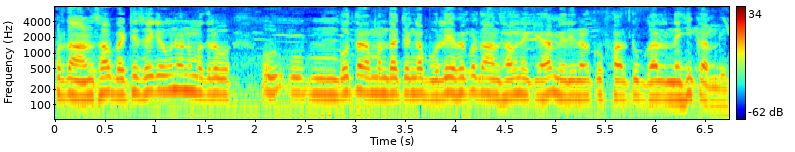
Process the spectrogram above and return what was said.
ਪ੍ਰਧਾਨ ਸਾਹਿਬ ਬੈਠੇ ਸੀਗੇ ਉਹਨਾਂ ਨੂੰ ਮਤਲਬ ਉਹ ਬਹੁਤਾ ਮੰਦਾ ਚੰਗਾ ਬੋਲੇ ਫਿਰ ਪ੍ਰਧਾਨ ਸਾਹਿਬ ਨੇ ਕਿਹਾ ਮੇਰੇ ਨਾਲ ਕੋਈ ਫालतू ਗੱਲ ਨਹੀਂ ਕਰਨੀ।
